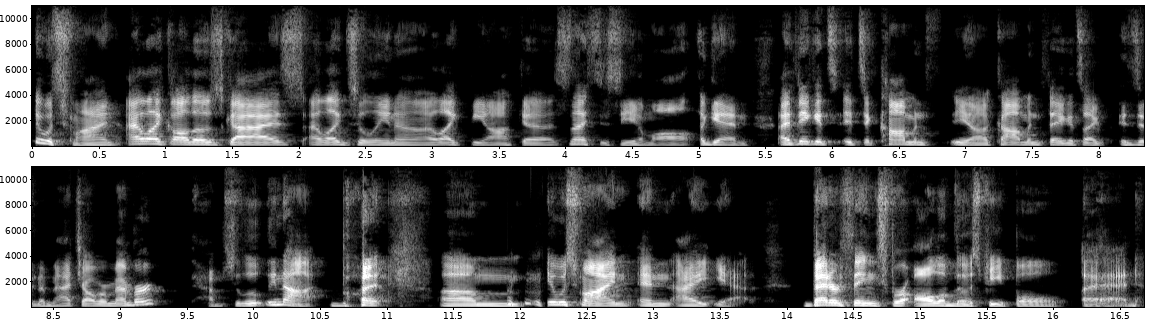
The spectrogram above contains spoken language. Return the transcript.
it was fine. I like all those guys. I like Zelina. I like Bianca. It's nice to see them all. Again, I think it's it's a common you know a common thing. It's like, is it a match I'll remember? Absolutely not. But um, it was fine, and I yeah, better things for all of those people ahead.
